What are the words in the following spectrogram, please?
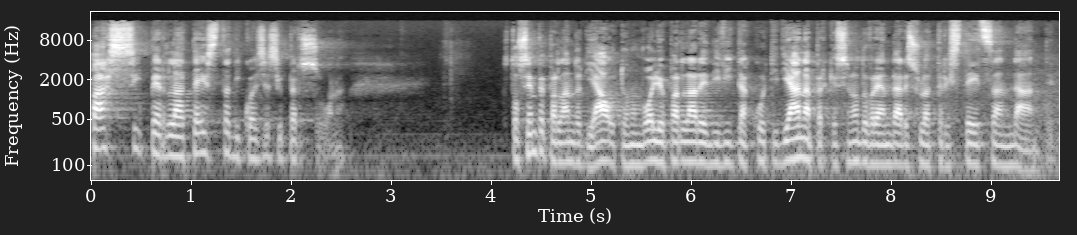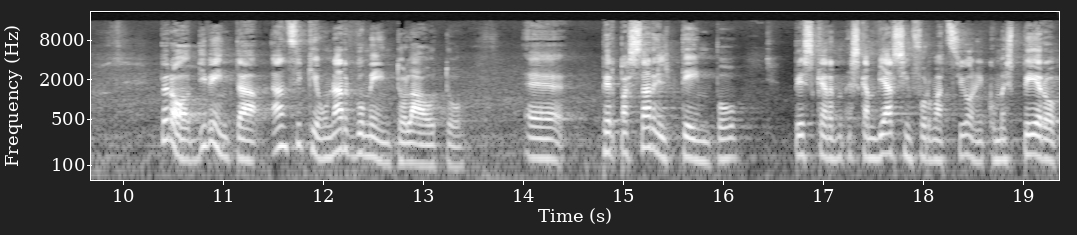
passi per la testa di qualsiasi persona. Sto sempre parlando di auto, non voglio parlare di vita quotidiana perché sennò dovrei andare sulla tristezza andante. Però diventa, anziché un argomento l'auto, eh, per passare il tempo, per scar- scambiarsi informazioni, come spero,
